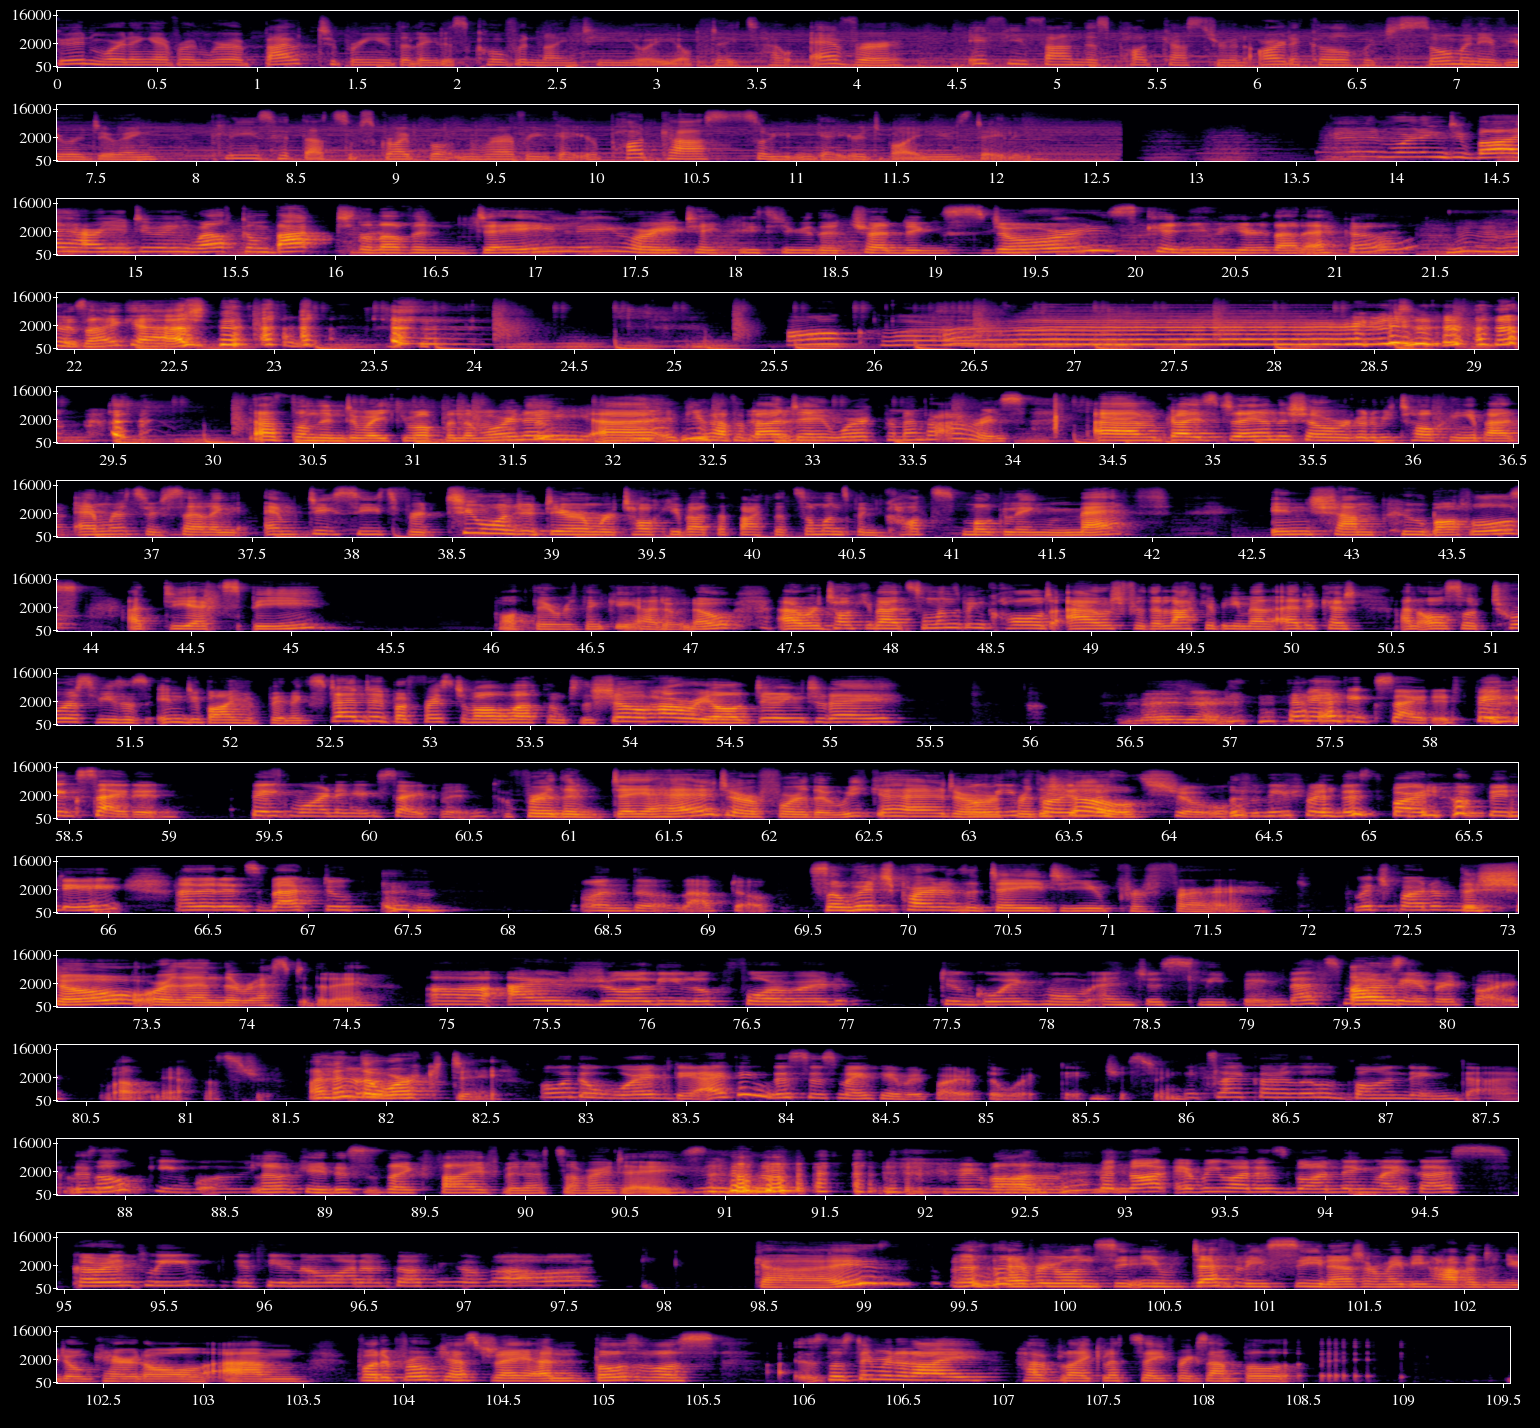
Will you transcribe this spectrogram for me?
Good morning, everyone. We're about to bring you the latest COVID 19 UAE updates. However, if you found this podcast through an article, which so many of you are doing, please hit that subscribe button wherever you get your podcasts so you can get your Dubai news daily. Good morning, Dubai. How are you doing? Welcome back to the Lovin Daily, where we take you through the trending stories. Can you hear that echo? Because I can. Awkward. Awkward. That's something to wake you up in the morning. Uh, if you have a bad day at work, remember ours. Um, guys, today on the show, we're going to be talking about Emirates are selling empty seats for 200 dirham. We're talking about the fact that someone's been caught smuggling meth in shampoo bottles at DXB. What they were thinking, I don't know. Uh, we're talking about someone's been called out for the lack of email etiquette, and also tourist visas in Dubai have been extended. But first of all, welcome to the show. How are you all doing today? Amazing. Fake excited. Fake excited. Fake morning excitement. For the day ahead, or for the week ahead, or Only for the show? This show. Only for this part of the day. And then it's back to on the laptop. So, which part of the day do you prefer? Which part of the, The show or then the rest of the day? uh I really look forward to going home and just sleeping. That's my was- favorite part. Well, yeah, that's true. I meant the work day. Oh, the work day. I think this is my favorite part of the work day. Interesting. It's like our little bonding time. This key bonding. Loki, this is like five minutes of our day. So move on. But not everyone is bonding like us currently, if you know what I'm talking about. Guys, everyone's see, you've definitely seen it, or maybe you haven't and you don't care at all. Um, but it broke yesterday, and both of us, so Simran and I have like, let's say, for example,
